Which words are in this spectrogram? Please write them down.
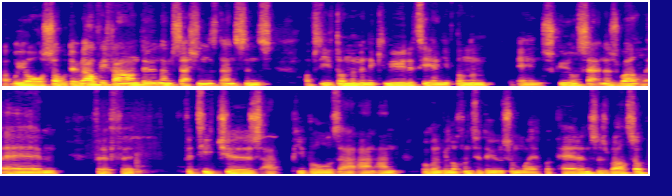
that we also do. How have you found doing them sessions then since obviously you've done them in the community and you've done them in school setting as well um, for, for, for teachers, pupils and, and we're going to be looking to do some work with parents as well. So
